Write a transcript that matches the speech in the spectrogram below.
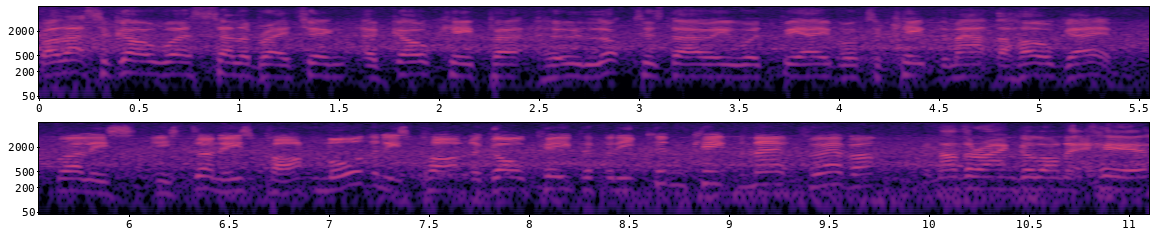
Well, that's a goal worth celebrating. A goalkeeper who looked as though he would be able to keep them out the whole game. Well, he's, he's done his part, more than his part, the goalkeeper, but he couldn't keep them out forever. Another angle on it here.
